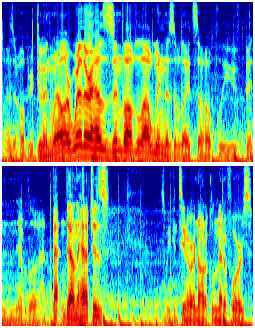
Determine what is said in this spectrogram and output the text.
Otherwise, I hope you're doing well. Our weather has involved a lot of wind as of late, so hopefully you've been able to batten down the hatches as we continue our nautical metaphors.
